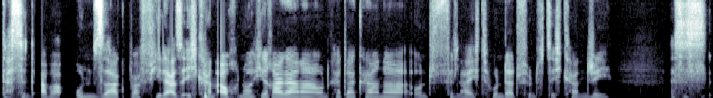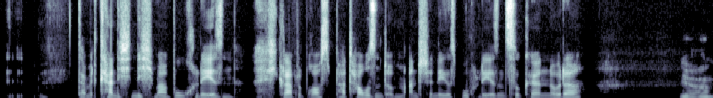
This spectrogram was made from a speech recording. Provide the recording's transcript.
das sind aber unsagbar viele. Also ich kann auch nur Hiragana und Katakana und vielleicht 150 Kanji. Es ist, damit kann ich nicht mal Buch lesen. Ich glaube, du brauchst ein paar tausend, um ein anständiges Buch lesen zu können, oder? Ja,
